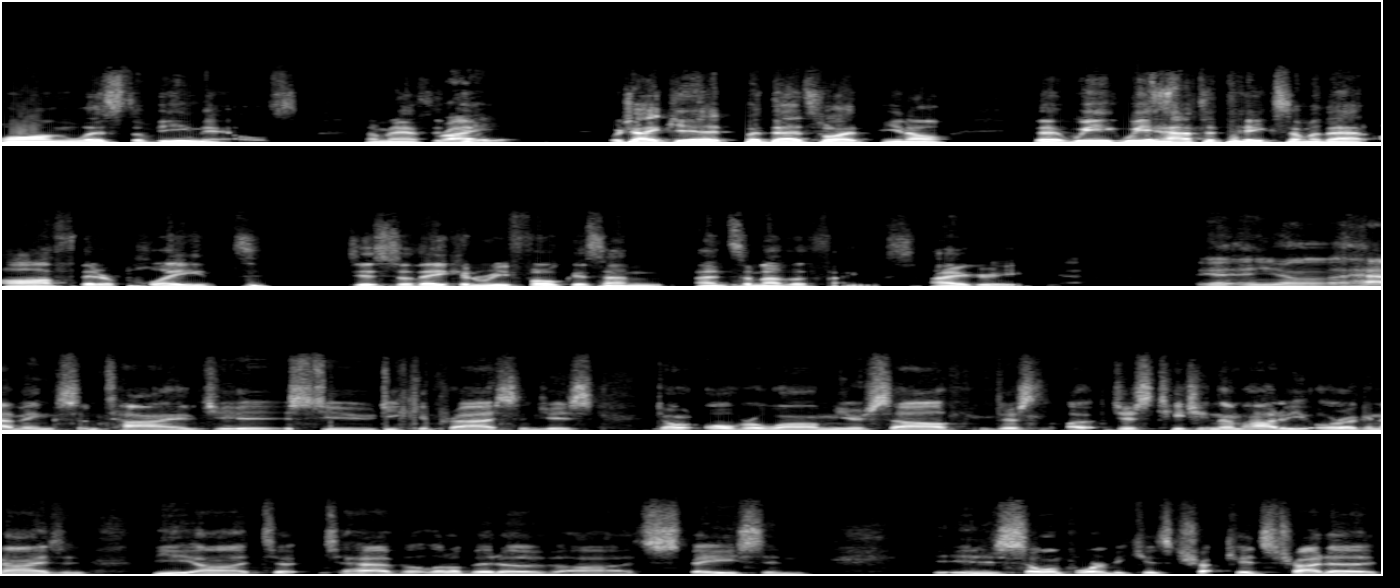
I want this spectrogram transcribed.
long list of emails. I'm gonna have to Right. deal with, which I get. But that's what you know that we we have to take some of that off their plate just so they can refocus on on some other things. I agree. And, and you know having some time just to decompress and just don't overwhelm yourself just uh, just teaching them how to be organized and be uh to, to have a little bit of uh space and is so important because tr- kids try to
